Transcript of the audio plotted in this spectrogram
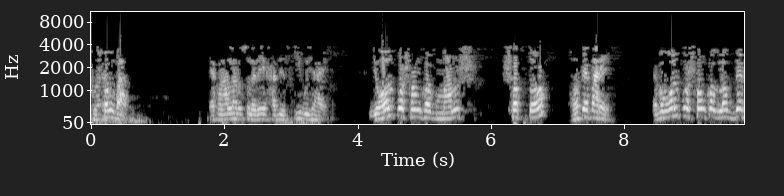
সুসংবাদ। এখন আল্লাহ রসুলের এই হাদিস কি বুঝায়? যে অল্প সংখ্যক মানুষ সত্য হতে পারে এবং অল্প সংখ্যক লোকদের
